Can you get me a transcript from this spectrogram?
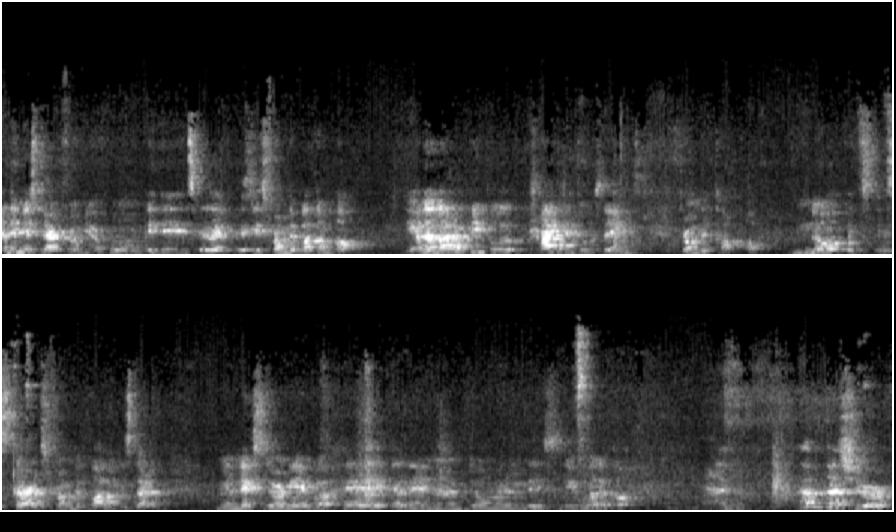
And then you start from your home. It, it's like it's from the bottom up. Yeah. And a lot of people try to do things from the top up. No, it starts from the bottom. It starts, your next door neighbor, hey, Ellen, I'm doing this. Do you want to come? I'm not sure.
